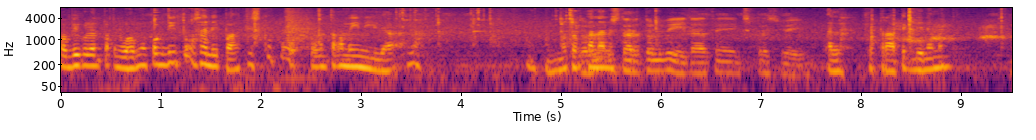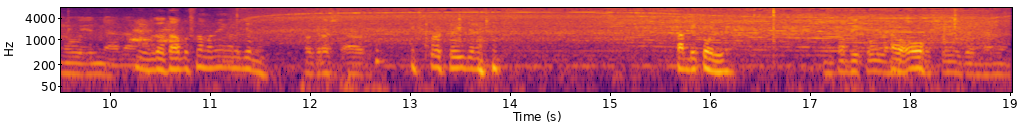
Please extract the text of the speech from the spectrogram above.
Pabikol ang takbuhan mo. Pag dito ka sa Lipa, Diyos ko po, pumunta ka Maynila. Ala, motor ka na. Star Tollway, tapos expressway. Ala, sa traffic din naman. Oo, yun nga lang. Hindi matatapos naman yung ano dyan eh. Pag rush hour. Expressway dyan eh. Pabikol. Yung tabi ko lang. Oo. Ganda nun.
